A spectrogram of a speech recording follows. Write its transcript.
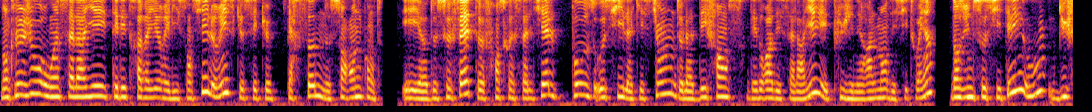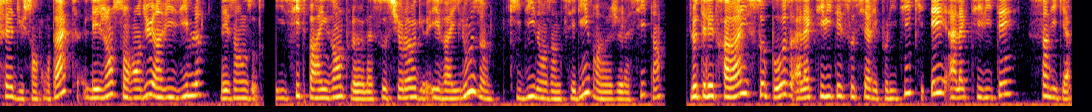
Donc le jour où un salarié télétravailleur est licencié, le risque c'est que personne ne s'en rende compte. Et euh, de ce fait, François Saltiel pose aussi la question de la défense des droits des salariés et plus généralement des citoyens dans une société où, du fait du sans-contact, les gens sont rendus invisibles les uns aux autres. Il cite par exemple la sociologue Eva Illouz, qui dit dans un de ses livres, je la cite, hein, Le télétravail s'oppose à l'activité sociale et politique et à l'activité syndicale.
